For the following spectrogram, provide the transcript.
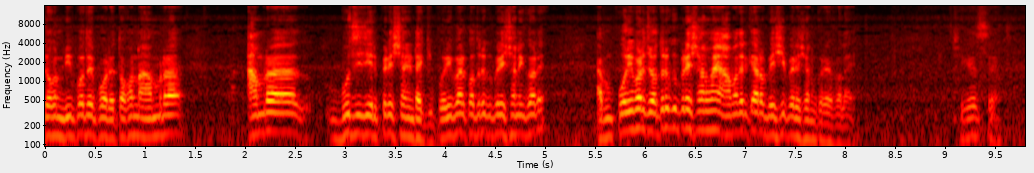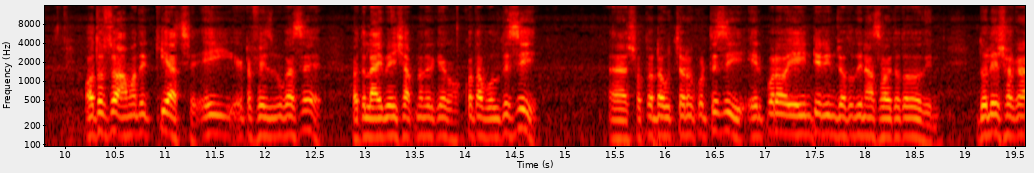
যখন বিপদে পড়ে, তখন আমরা আমরা বুঝি যে এর কি, পরিবার কতটুকু পেরেশানি করে এবং পরিবার যতটুকু পেরেশান হয়, আমাদেরকে আরও বেশি পেরেশান করে ফেলায়। ঠিক আছে? অথচ আমাদের কি আছে? এই একটা ফেসবুক আছে, হয়তো লাইভে এসে আপনাদেরকে কথা বলতেছি সত্যটা উচ্চারণ করতেছি, এরপরেও এই ইন্টারিম যতদিন আছে, হয়তো ততদিন। দলীয় সরকার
